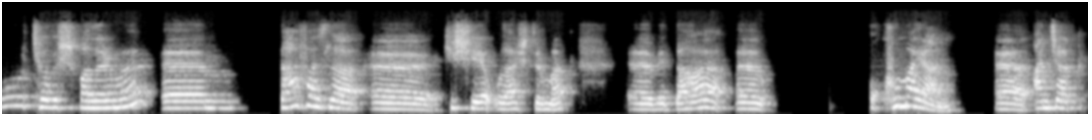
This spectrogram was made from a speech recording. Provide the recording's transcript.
bu çalışmalarımı daha fazla kişiye ulaştırmak ve daha okumayan ancak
